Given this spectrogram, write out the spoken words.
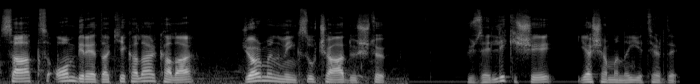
Saat 11'e dakikalar kala Germanwings uçağı düştü. 150 kişi yaşamını yitirdi.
